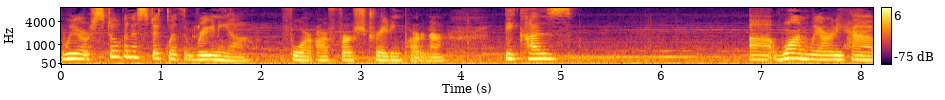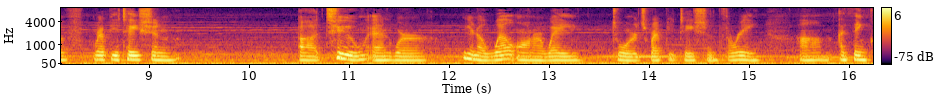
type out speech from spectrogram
we are still going to stick with Rania for our first trading partner because uh, one, we already have reputation uh, two, and we're, you know, well on our way towards reputation three. Um, I think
